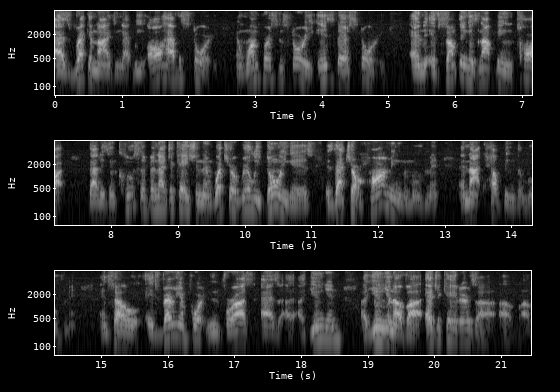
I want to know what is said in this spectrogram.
as recognizing that we all have a story, and one person's story is their story. And if something is not being taught that is inclusive in education, then what you're really doing is is that you're harming the movement and not helping the movement. And so it's very important for us as a, a union, a union of uh, educators, uh, of, of,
